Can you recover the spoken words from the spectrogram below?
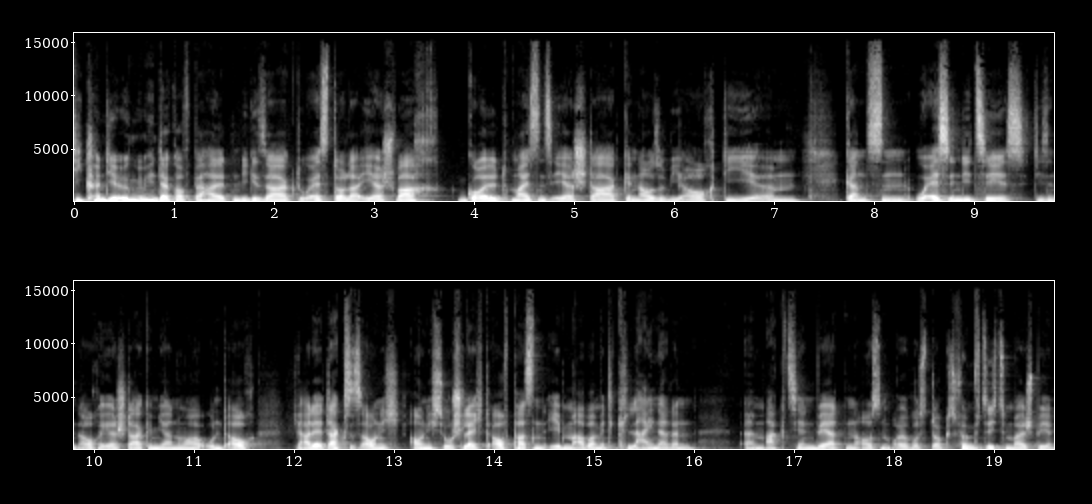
die könnt ihr irgendwie im Hinterkopf behalten. Wie gesagt, US-Dollar eher schwach, Gold meistens eher stark, genauso wie auch die ähm, ganzen US-Indizes, die sind auch eher stark im Januar und auch, ja, der DAX ist auch nicht, auch nicht so schlecht, aufpassen eben aber mit kleineren ähm, Aktienwerten aus dem Eurostox 50 zum Beispiel.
